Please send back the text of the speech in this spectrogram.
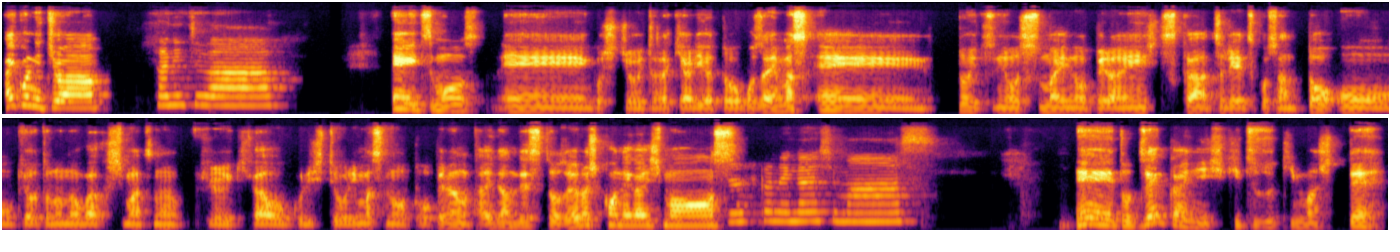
はい、こんにちは。こんにちは。えーいつも、えーご視聴いただきありがとうございます。えードイツにお住まいのオペラ演出家、釣り悦子さんと、お京都の能楽師松野博之がお送りしておりますノートオペラの対談です。どうぞよろしくお願いします。よろしくお願いします。えーと、前回に引き続きまして、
